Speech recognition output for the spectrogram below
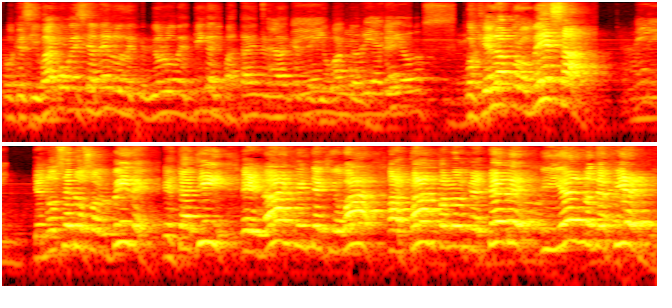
Porque si va con ese anhelo de que Dios lo bendiga y va a estar en el ángel de. Jehová con Gloria a. Dios. Porque es la promesa. Amén. Que no se nos olvide. Está allí el ángel de Jehová. Acampa los que teme y él nos defiende.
